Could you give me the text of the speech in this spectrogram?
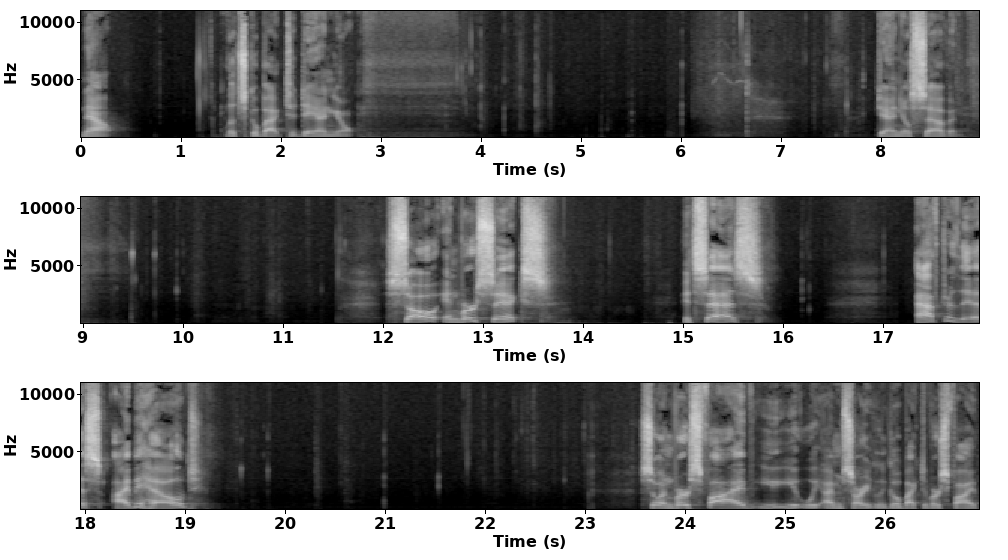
Now, let's go back to Daniel. Daniel 7. So in verse 6, it says, After this I beheld. So in verse 5, you, you, we, I'm sorry, go back to verse 5.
